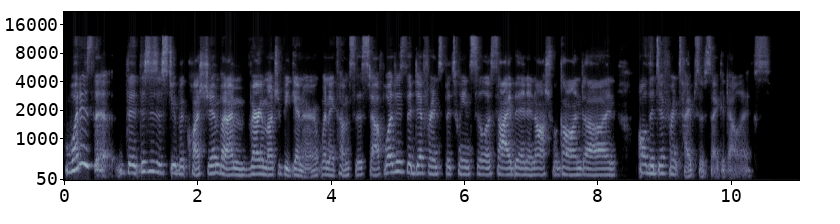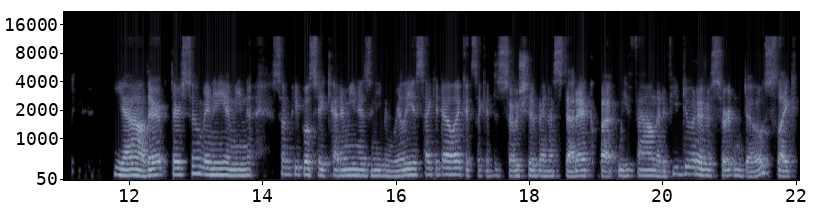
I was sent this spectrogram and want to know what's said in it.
what is the the this is a stupid question, but I'm very much a beginner when it comes to this stuff. What is the difference between psilocybin and ashwagandha and all the different types of psychedelics? Yeah, there there's so many. I mean, some people say ketamine isn't even really a psychedelic. It's like a dissociative anesthetic, but we found that if you do it at a certain dose, like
